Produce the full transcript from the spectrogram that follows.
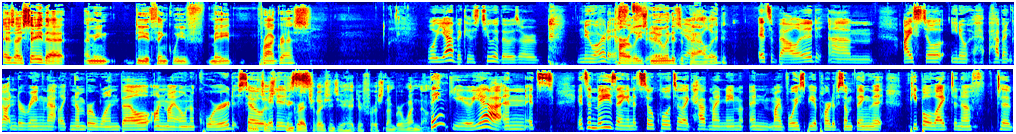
as I say that, I mean, do you think we've made progress? Well, yeah, because two of those are new artists. Carly's new, and it's a ballad. It's a ballad. Um, I still, you know, h- haven't gotten to ring that like number one bell on my own accord. So just- it is. Congratulations, you had your first number one though. Thank you. Yeah, and it's it's amazing, and it's so cool to like have my name and my voice be a part of something that people liked enough to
